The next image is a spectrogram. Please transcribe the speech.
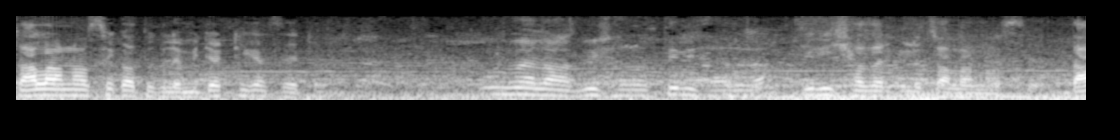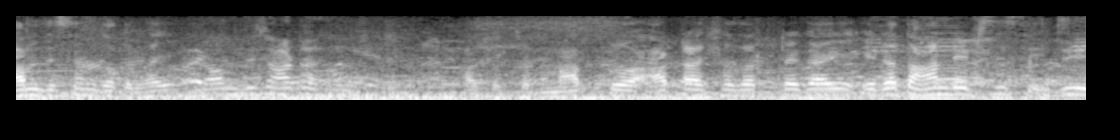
চালানো আছে কত কিলোমিটার? ঠিক আছে এটা? তিরিশ হাজার। কিলো চালানো আছে। দাম দিচ্ছেন কত ভাই? দাম দিচ্ছে আঠাশ আচ্ছা আচ্ছা মাত্র আঠাশ হাজার টাকায় এটা তো হান্ড্রেড সিসি জি।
